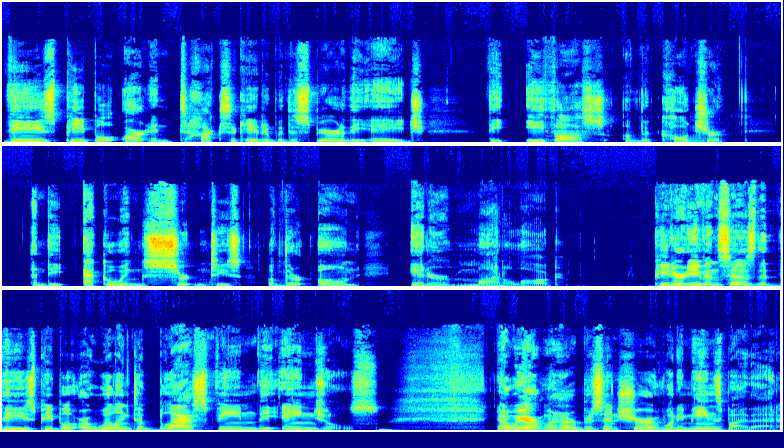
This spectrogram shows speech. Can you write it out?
These people are intoxicated with the spirit of the age, the ethos of the culture, and the echoing certainties of their own inner monologue. Peter even says that these people are willing to blaspheme the angels. Now, we aren't 100% sure of what he means by that,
